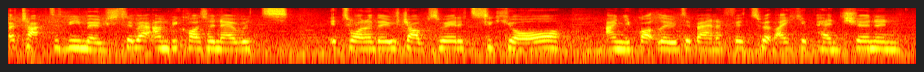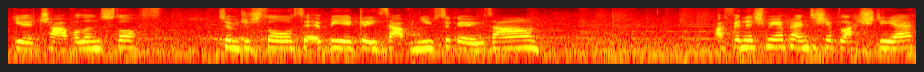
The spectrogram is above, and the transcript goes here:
attracted me most to it and because I know it's it's one of those jobs where it's secure and you've got loads of benefits with like your pension and your travel and stuff. So I just thought it would be a great avenue to go down. I finished my apprenticeship last year.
